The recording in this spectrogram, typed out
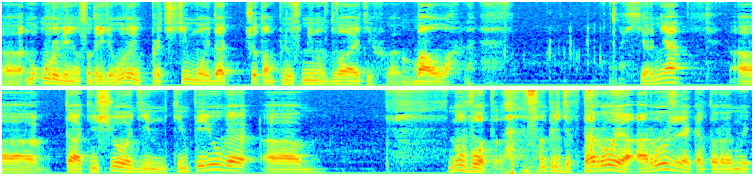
Ну, уровень, смотрите, уровень почти мой, да? Что там, плюс-минус 2 этих балла. Херня. Так, еще один кемперюга. Ну вот, смотрите, второе оружие, которое мы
